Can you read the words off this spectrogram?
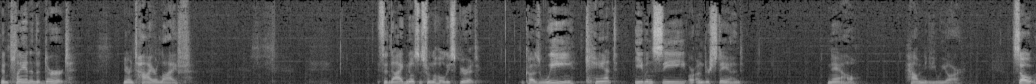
been playing in the dirt your entire life. It's a diagnosis from the Holy Spirit because we can't even see or understand now how needy we are. So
